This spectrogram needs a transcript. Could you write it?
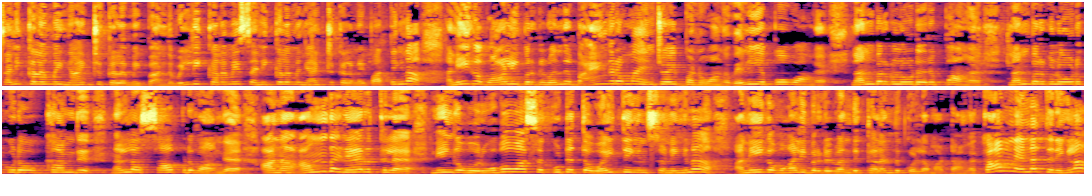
சனிக்கிழமை ஞாயிற்றுக்கிழமை இப்போ அந்த வெள்ளிக்கிழமை சனிக்கிழமை ஞாயிற்றுக்கிழமை பார்த்தீங்கன்னா அநேக வாலிபர்கள் வந்து பயங்கரமாக என்ஜாய் பண்ணுவாங்க. வெளியே போவாங்க. நண்பர்களோடு இருப்பாங்க. நண்பர்களோடு கூட உட்கார்ந்து நல்லா சாப்பிடுவாங்க. ஆனால் அந்த நேரத்தில் நீங்கள் ஒரு உபவாச கூட்டத்தை வைத்தீங்கன்னு சொன்னீங்கன்னா அநேக வாலிபர்கள் வந்து கலந்து கொள்ள மாட்டாங்க. காரணம் என்ன தெரியுங்களா?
